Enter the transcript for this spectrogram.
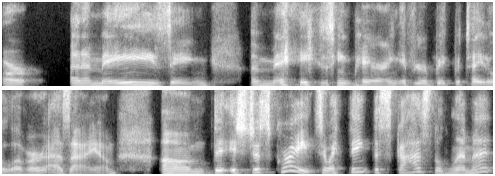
are an amazing, amazing pairing if you're a big potato lover, as I am. Um, it's just great. So I think the sky's the limit,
